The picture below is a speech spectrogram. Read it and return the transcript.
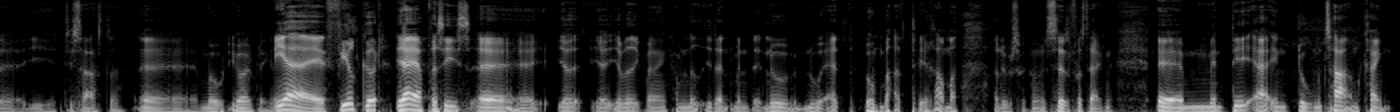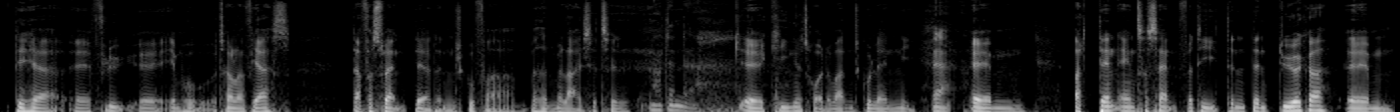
øh, i disaster øh, mode i øjeblikket. Mere øh, feel good. Ja, ja, præcis. Øh, jeg, jeg, jeg ved ikke, hvordan jeg kom ned i den, men det, nu, nu er alt åbenbart, det rammer, og det er så selvforstærkende. Øh, men det er en dokumentar omkring det her øh, fly øh, MH370, der forsvandt der, da den skulle fra hvad hedder den, Malaysia til Nå, den der. øh, Kina, tror jeg, det var, den skulle lande i. Ja. Øhm, og den er interessant, fordi den, den dyrker øhm,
